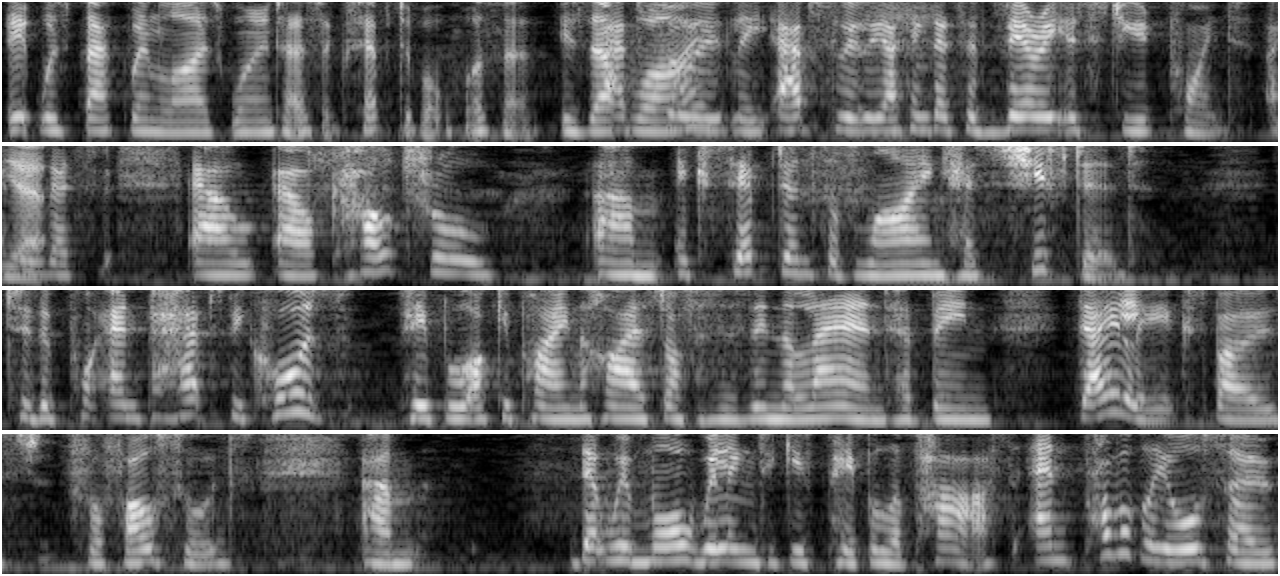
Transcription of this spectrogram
it was back when lies weren't as acceptable, wasn't it? Is that why? absolutely, absolutely. I think that's a very astute point. I Yeah. think that's our our cultural um, acceptance of lying has shifted to the point, and perhaps because people occupying the highest offices in the land have been daily exposed for falsehoods. Um, that we're more willing to give people a pass. And probably also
